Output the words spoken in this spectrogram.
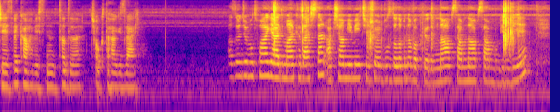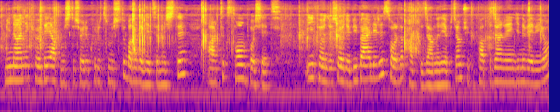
cezve kahvesinin tadı çok daha güzel. Az önce mutfağa geldim arkadaşlar. Akşam yemeği için şöyle buzdolabına bakıyordum. Ne yapsam ne yapsam bugün diye. Minane köyde yapmıştı. Şöyle kurutmuştu. Bana da getirmişti. Artık son poşet. İlk önce şöyle biberleri sonra da patlıcanları yapacağım. Çünkü patlıcan rengini veriyor.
